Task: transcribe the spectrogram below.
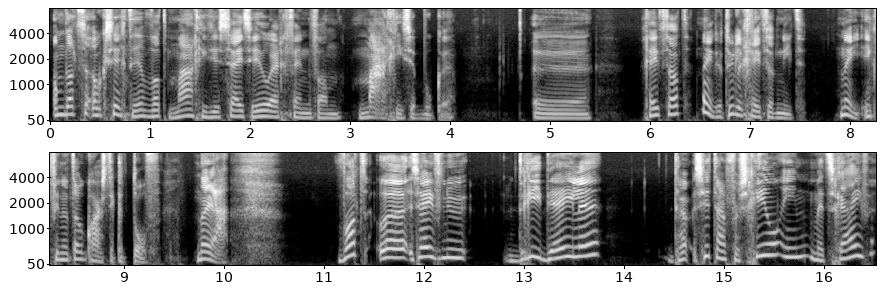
omdat ze ook zegt, hè, wat magisch is, zij is heel erg fan van magische boeken. Eh, geeft dat? Nee, natuurlijk geeft dat niet. Nee, ik vind het ook hartstikke tof. Nou ja, wat, eh, ze heeft nu drie delen. Daar, zit daar verschil in met schrijven?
